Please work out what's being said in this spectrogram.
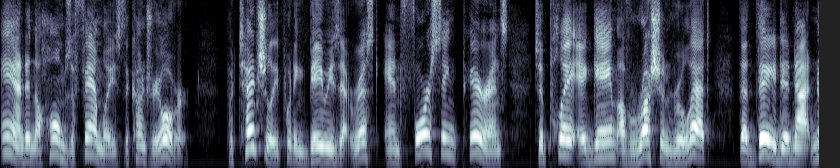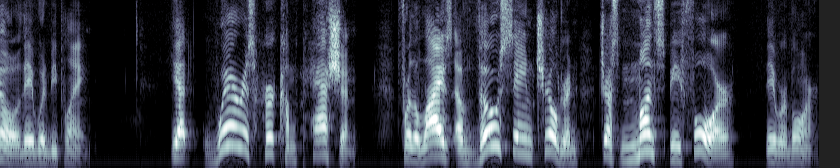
and in the homes of families the country over, potentially putting babies at risk and forcing parents to play a game of Russian roulette that they did not know they would be playing. Yet, where is her compassion for the lives of those same children just months before they were born?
